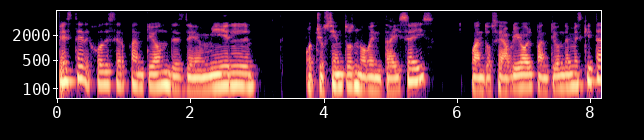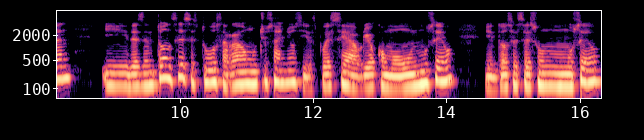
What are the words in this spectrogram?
Este dejó de ser panteón desde 1896, cuando se abrió el Panteón de Mezquitán, y desde entonces estuvo cerrado muchos años y después se abrió como un museo, y entonces es un museo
